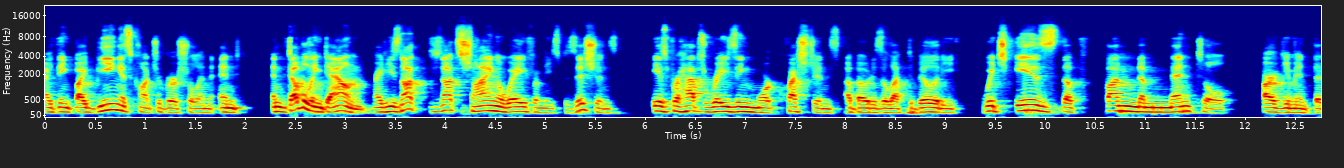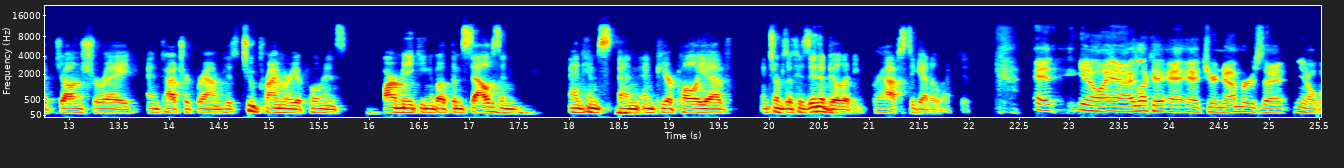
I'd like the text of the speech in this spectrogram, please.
I think, by being as controversial and and and doubling down, right? He's not he's not shying away from these positions. Is perhaps raising more questions about his electability, which is the fundamental argument that John Charest and Patrick Brown, his two primary opponents, are making about themselves and and him and, and Pierre Poilievre in terms of his inability, perhaps, to get elected. It, you know, I, I look at, at, your numbers that you know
